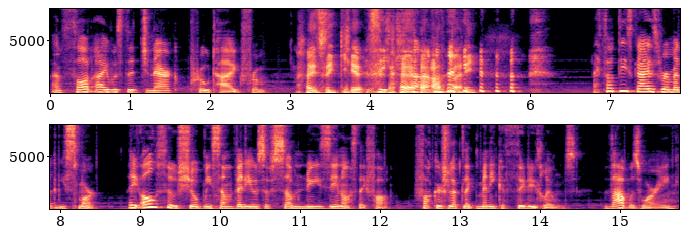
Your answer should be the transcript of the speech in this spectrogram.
and thought I was the generic protag from Ezekiel. Ezekiel. I thought these guys were meant to be smart. They also showed me some videos of some new Xenos they fought. Fuckers looked like mini Cthulhu clones. That was worrying.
